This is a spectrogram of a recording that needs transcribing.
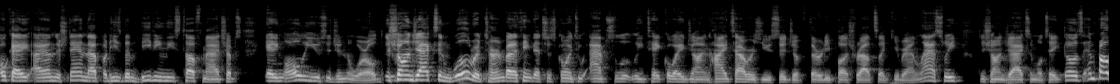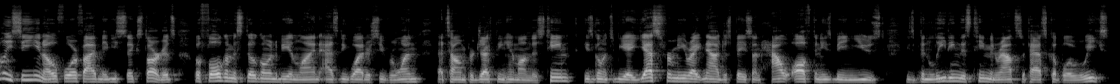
Okay, I understand that, but he's been beating these tough matchups, getting all the usage in the world. DeSean Jackson will return, but I think that's just going to absolutely take away John Hightower's usage of 30 plus routes like he ran last week. DeSean Jackson will take those and probably see, you know, four or five, maybe six targets. But Fulgham is still going to be in line as the wide receiver one. That's how I'm projecting him on this team. He's going to be a yes for me right now, just based on how often he's being used. He's been leading this team in routes the past couple of weeks,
